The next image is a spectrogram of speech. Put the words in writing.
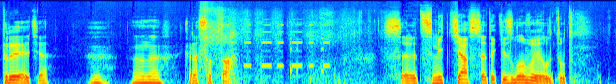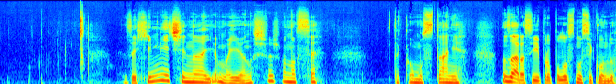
Третя. Вона красота. Серед сміття все-таки зловили тут. Захімічена, є-моє, ну що ж воно все в такому стані. Ну зараз її прополосну секунду,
